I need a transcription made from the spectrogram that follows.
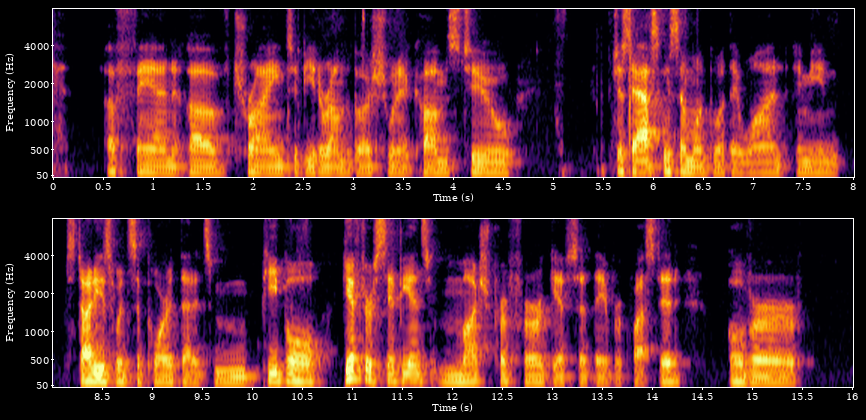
a fan of trying to beat around the bush when it comes to just asking someone what they want. I mean, studies would support that it's people, gift recipients much prefer gifts that they've requested over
